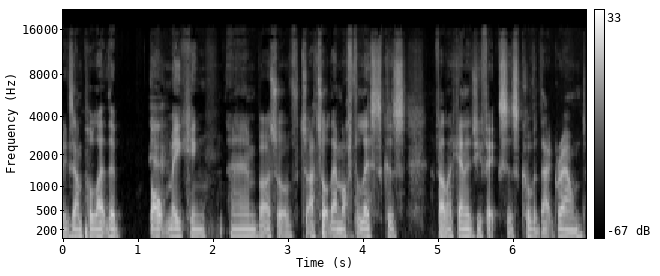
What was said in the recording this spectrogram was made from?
example, like the bolt making. Um, but I sort of I took them off the list because I felt like Energy Fix has covered that ground.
